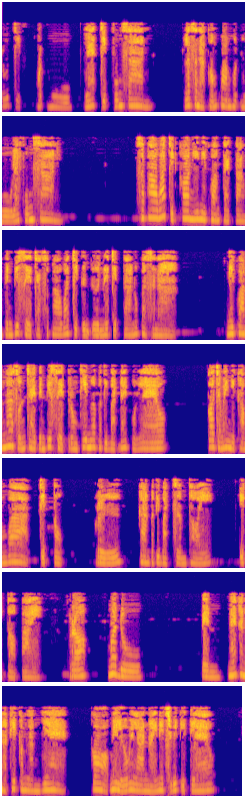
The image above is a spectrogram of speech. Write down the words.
รู้จิตหดหูและจิตฟุ้งซ่าน ลักษณะของความหดหูและฟุ้งซ่าน สภาวะจิตข้อนี้มีความแตกต่างเป็นพิเศษจากสภาวะจิตอื่น ๆ ในจิตตานุปัสสนา มีความน่าสนใจเป็นพิเศษตรงที่เมื่อปฏิบัติได้ผลแล้ว ก็จะไม่มีคำว่า จิตตก หรือการปฏิบัติเสื่อมถอย อีกต่อไป เพราะเมื่อดู เป็นแม้ขณะที่กำลังแย่ ก็ไม่เหลือเวลาไหนในชีวิตอีกแล้ว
